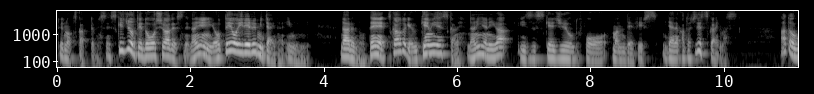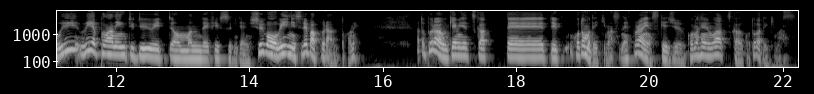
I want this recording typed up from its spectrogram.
ていうのを使ってますね。schedule って動詞はですね、何々予定を入れるみたいな意味になるので、使うときは受け身ですかね。何々が is scheduled for Monday 5th みたいな形で使います。あと、we, we are planning to do it on Monday 5th みたいに主語を we にすればプランとかね。あと、プランを受け身で使ってっていうこともできますね。プランやスケジュール、この辺は使うことができます。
